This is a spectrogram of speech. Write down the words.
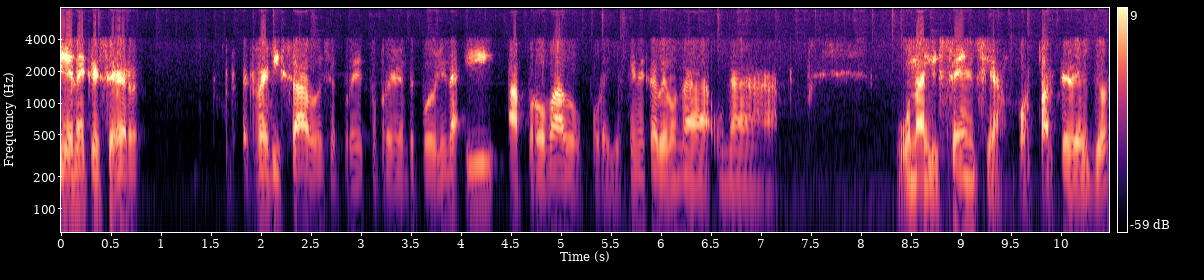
tiene que ser revisado ese proyecto previamente por Lina y aprobado por ellos. Tiene que haber una, una, una licencia por parte de ellos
